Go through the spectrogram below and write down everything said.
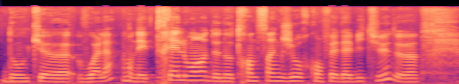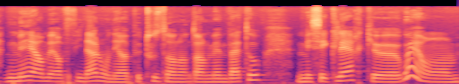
Donc euh, voilà, on est très loin de nos 35 jours qu'on fait d'habitude. Mais, mais au final, on est un peu tous dans, le même bateau. Mais c'est clair que ouais, on,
